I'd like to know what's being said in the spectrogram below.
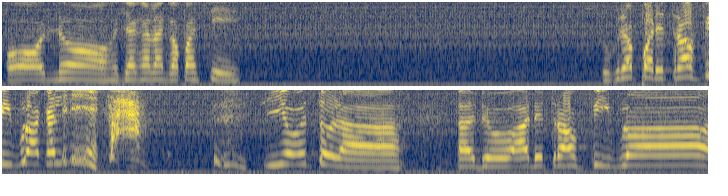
Oh no. Jangan langgar pasir Tu kenapa ada trafik pula kali ni? Siap betul lah. Aduh, ada trafik pula.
